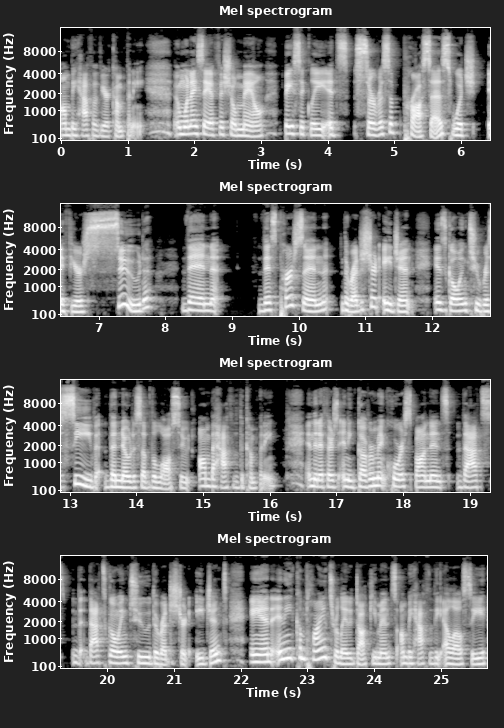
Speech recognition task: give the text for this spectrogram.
on behalf of your company. And when I say official mail, basically it's service of process, which if you're sued, then this person, the registered agent, is going to receive the notice of the lawsuit on behalf of the company. And then if there's any government correspondence, that's that's going to the registered agent and any compliance related documents on behalf of the LLC,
